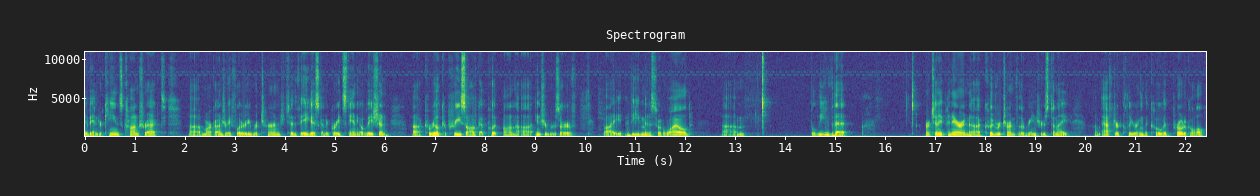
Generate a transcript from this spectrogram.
Evander Kane's contract. Uh, Marc Andre Fleury returned to Vegas, got a great standing ovation. Uh, Kirill Kaprizov got put on uh, injured reserve by the Minnesota Wild. Um, believe that Artemi Panarin uh, could return for the Rangers tonight um, after clearing the COVID protocol.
